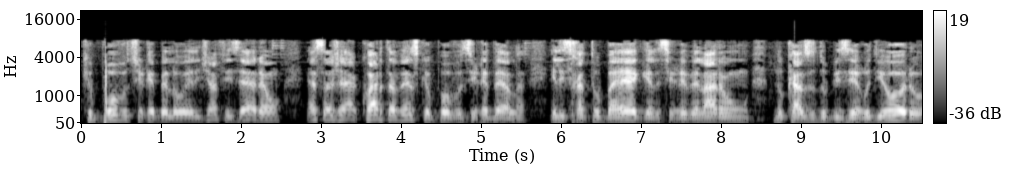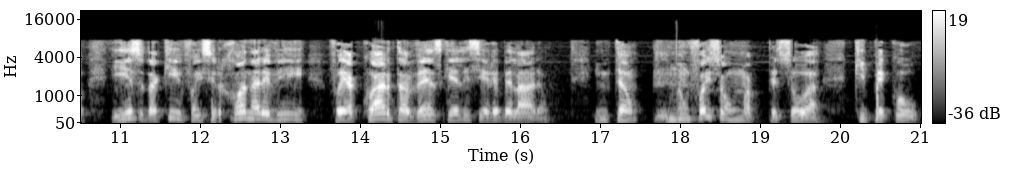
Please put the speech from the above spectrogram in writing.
que o povo se rebelou, eles já fizeram, essa já é a quarta vez que o povo se rebela. Eles Ratubaeg, eles se rebelaram no caso do bezerro de ouro, e isso daqui foi Sirchon Arevi, foi a quarta vez que eles se rebelaram. Então, não foi só uma pessoa que pecou,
